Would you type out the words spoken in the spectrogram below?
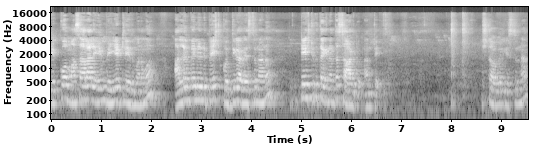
ఎక్కువ మసాలాలు ఏం వేయట్లేదు మనము. అల్లం వెల్లుల్లి పేస్ట్ కొద్దిగా వేస్తున్నాను. టేస్ట్కు తగినంత సాల్ట్ అంతే. స్టవ్ వెలిగిస్తున్నా.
